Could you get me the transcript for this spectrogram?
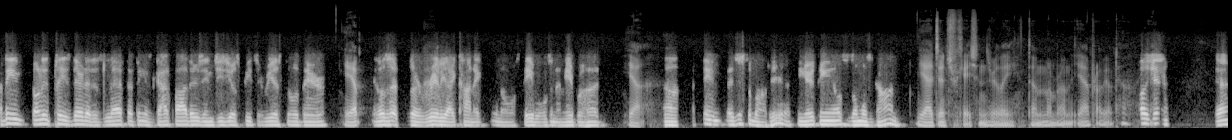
I think the only place there that is left I think is Godfather's and Gigi's Pizzeria still there. Yep. And those are, those are really iconic you know staples in the neighborhood. Yeah. I think that's just about it. I think everything else is almost gone. Yeah. Gentrification's really done number on the, yeah, probably uptown. Oh yeah, yeah,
